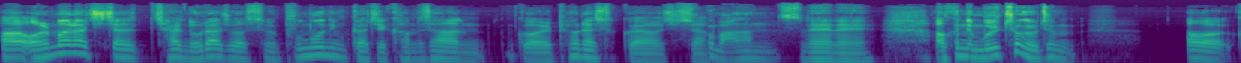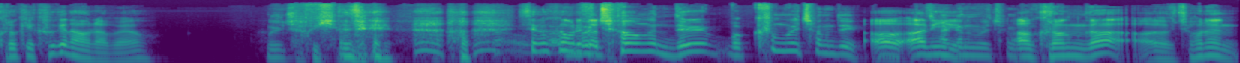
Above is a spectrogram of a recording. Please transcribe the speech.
아 얼마나 진짜 잘 놀아주었으면 부모님까지 감사한 걸 표현했을 거예요, 진짜. 많았습니다. 네네. 아 근데 물총 요즘 어 그렇게 크게 나오나 봐요. 물총이요. 네. 생각해보니까- 물총은 늘 뭐 큰 물총도 있고 어, 아니, 작은 물총도 아. 그런가? 어, 저는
